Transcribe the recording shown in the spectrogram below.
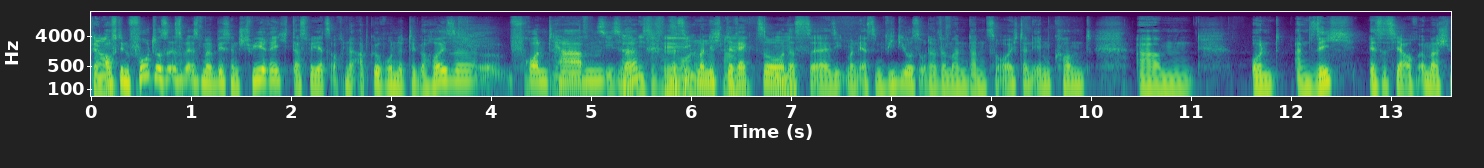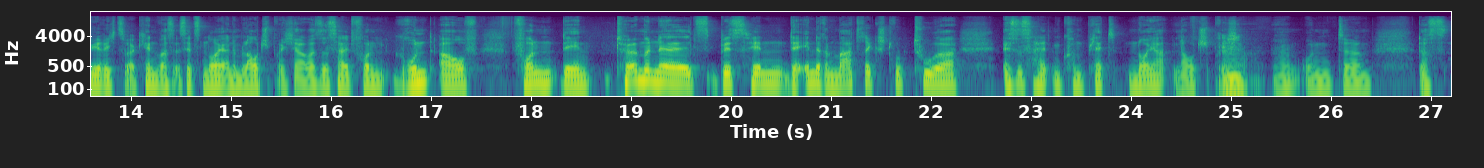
genau. Auf den Fotos ist es erstmal ein bisschen schwierig, dass wir jetzt auch eine abgerundete Gehäusefront Ja, haben. halt ne? nicht so das sieht man ne, nicht direkt so, das äh, sieht man erst in Videos oder wenn man dann zu euch dann eben kommt. Ähm, und an sich ist es ja auch immer schwierig zu erkennen, was ist jetzt neu an einem Lautsprecher. Aber es ist halt von Grund auf, von den Terminals bis hin der inneren Matrixstruktur, es ist halt ein komplett neuer Lautsprecher. Ja? Und ähm, das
